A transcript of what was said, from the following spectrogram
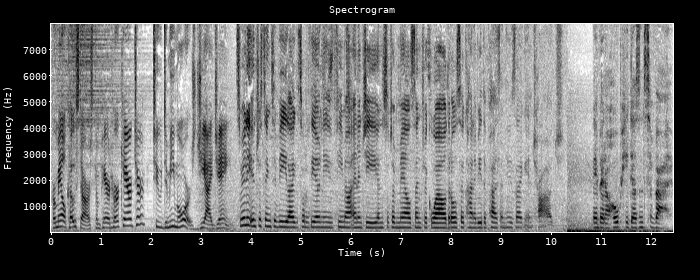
Her male co-stars compared her character to Demi Moore's G.I. Jane. It's really interesting to be like sort of the only female energy in such a male-centric world, but also kind of be the person who's like in charge. They better hope he doesn't survive.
